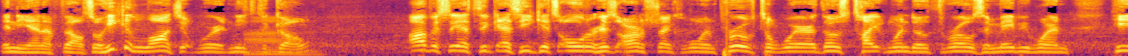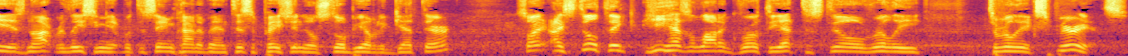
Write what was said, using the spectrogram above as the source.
in the NFL, so he can launch it where it needs to go. Ah. Obviously, as, as he gets older, his arm strength will improve to where those tight window throws, and maybe when he is not releasing it with the same kind of anticipation, he'll still be able to get there. So I, I still think he has a lot of growth yet to still really to really experience,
